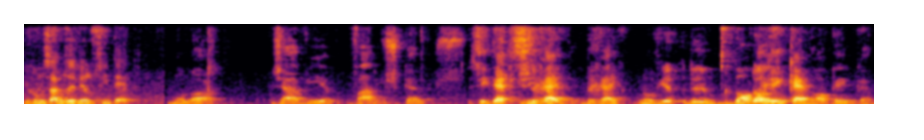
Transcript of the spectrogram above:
e começámos a ver o sintético. No norte já havia vários campos Sintéticos de rei, de rei, não havia de, de hockey em campo.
